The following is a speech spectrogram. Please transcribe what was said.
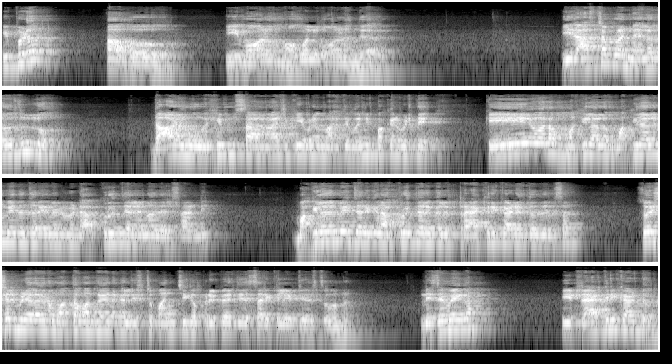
ఇప్పుడు అబ్బో ఈ మౌనం మామూలు మౌనం కాదు. ఈ రాష్ట్రంలో నెల రోజుల్లో దాడులు హింస రాజకీయ హత్య ఇవన్నీ పక్కన పెడితే కేవలం మహిళల మహిళల మీద జరిగినటువంటి అకృత్యాలు ఏమో తెలుసా అండి? మహిళల మీద జరిగిన అకృత్యాల మీద ట్రాక్ రికార్డ్ ఎంతో తెలుసా? సోషల్ మీడియాలో కనుక మొత్తం అంతా కనుక లిస్ట్ మంచిగా ప్రిపేర్ చేసి సర్క్యులేట్ చేస్తూ ఉన్నారు. నిజమేగా? ఈ ట్రాక్ రికార్డు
